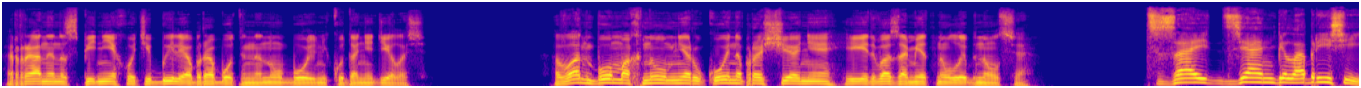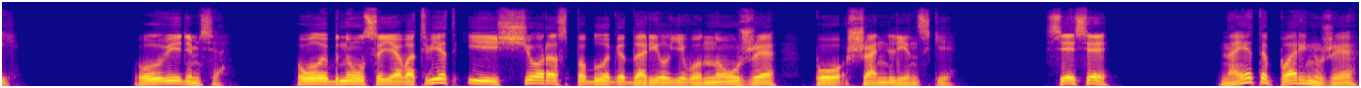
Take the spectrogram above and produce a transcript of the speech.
Раны на спине хоть и были обработаны, но боль никуда не делась. Ван Бо махнул мне рукой на прощание и едва заметно улыбнулся. «Цзай дзянь белобрисий!» «Увидимся!» Улыбнулся я в ответ и еще раз поблагодарил его, но уже по-шаньлински. «Се-се!» На это парень уже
